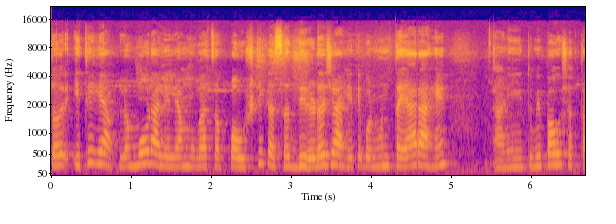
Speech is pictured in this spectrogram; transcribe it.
तर इथे हे आपलं मोड आलेल्या मुगाचं पौष्टिक असं धिरडं जे आहे ते बनवून तयार आहे. आणि तुम्ही पाहू शकता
